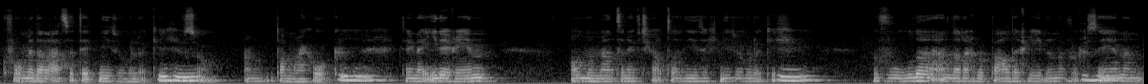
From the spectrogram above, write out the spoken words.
ik voel me de laatste tijd niet zo gelukkig Mhm. of zo. En dat mag ook. Mhm. Ik denk dat iedereen al momenten heeft gehad dat hij zich niet zo gelukkig Mhm. Voelde en dat er bepaalde redenen voor Mhm. zijn. En,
